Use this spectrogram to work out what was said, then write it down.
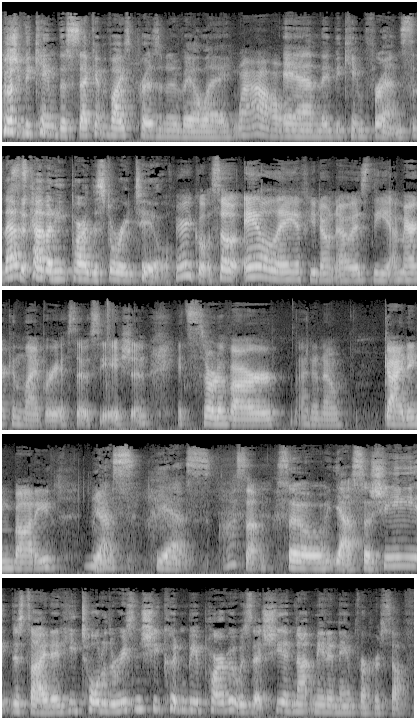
she became the second vice president of ALA, wow. and they became friends. So that's So- kind of a neat part of the story too. Very cool. So ALA, if you don't know, is the American Library Association. It's sort of our, I don't know, guiding body. Yes, yes. Awesome. So yeah, so she decided. He told her the reason she couldn't be a part of it was that she had not made a name for herself.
